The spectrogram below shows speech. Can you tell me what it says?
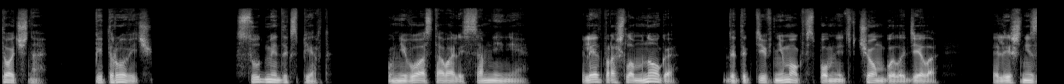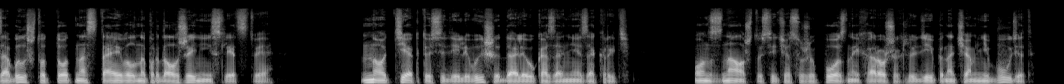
«Точно. Петрович. Судмедэксперт. У него оставались сомнения. Лет прошло много. Детектив не мог вспомнить, в чем было дело. Лишь не забыл, что тот настаивал на продолжении следствия. Но те, кто сидели выше, дали указание закрыть. Он знал, что сейчас уже поздно и хороших людей по ночам не будет.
